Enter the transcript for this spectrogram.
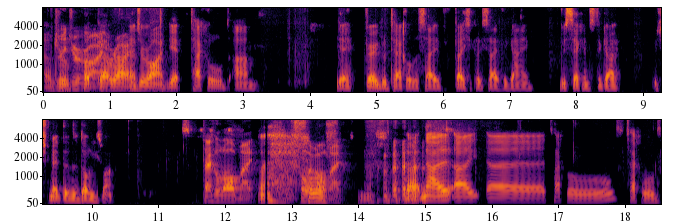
Andrew, Andrew Bobcat Ryan. Andrew Ryan, yep, tackled. Um, yeah, very good tackle to save, basically save the game with seconds to go, which meant that the doggies won. Tackled old mate. Call it old mate. uh, no, I uh, tackled, tackled.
